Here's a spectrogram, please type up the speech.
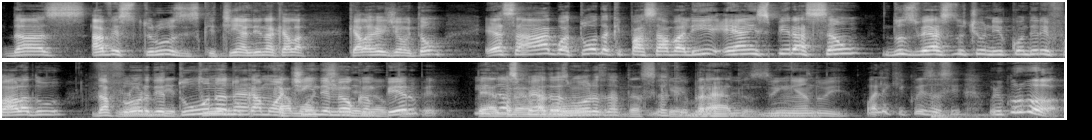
das avestruzes que tinha ali naquela aquela região. Então, essa água toda que passava ali é a inspiração dos versos do Tio Nico, quando ele fala do, da flor, flor de, tuna, tuna, do camotim, de mel campeiro, e das pedras moras da, das da quebradas do Inhanduí. Olha que coisa assim. O Licurgo,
